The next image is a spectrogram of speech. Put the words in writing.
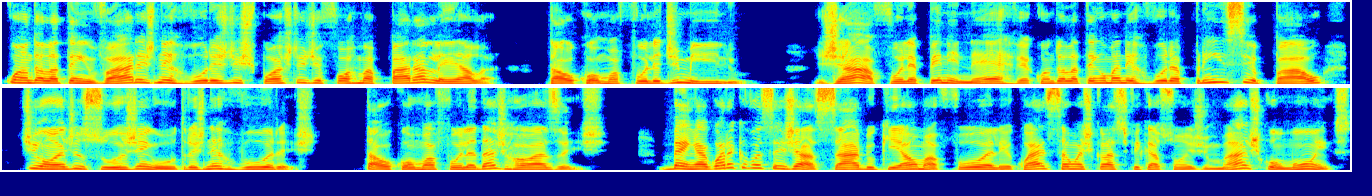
quando ela tem várias nervuras dispostas de forma paralela, tal como a folha de milho. Já a folha peninérvia, quando ela tem uma nervura principal de onde surgem outras nervuras, tal como a folha das rosas. Bem, agora que você já sabe o que é uma folha e quais são as classificações mais comuns,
